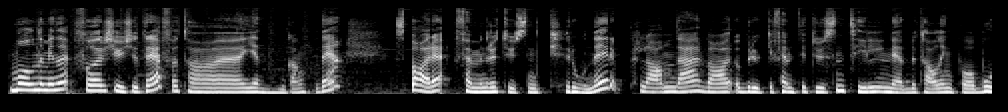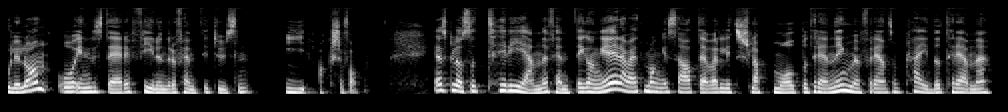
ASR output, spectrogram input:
Målene mine for 2023, for å ta gjennomgang på det Spare 500 000 kroner. Planen der var å bruke 50 000 til nedbetaling på boliglån og investere 450 000 i aksjefond. Jeg skulle også trene 50 ganger. Jeg vet Mange sa at det var litt slapp mål på trening, men for en som pleide å trene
